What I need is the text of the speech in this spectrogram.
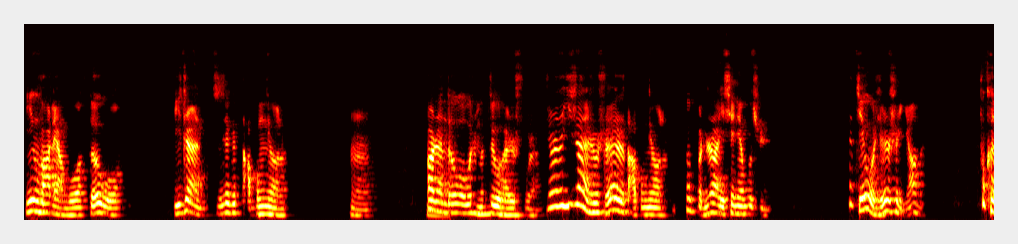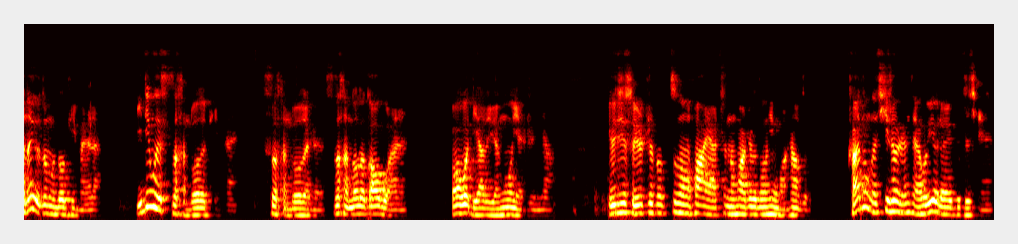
英法两国，德国一战直接给打崩掉了。嗯，二战德国为什么最后还是输了？就是一战的时候实在是打崩掉了，那本质上也先天不全。那结果其实是一样的，不可能有这么多品牌的，一定会死很多的品牌，死很多的人，死很多的高管，包括底下的员工也是一样。尤其随着自动自动化呀、智能化这个东西往上走，传统的汽车人才会越来越不值钱。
